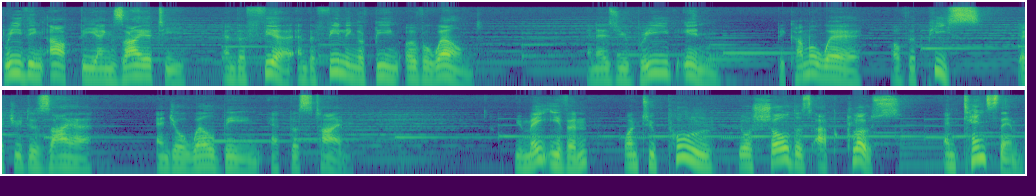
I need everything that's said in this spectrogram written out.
breathing out the anxiety and the fear and the feeling of being overwhelmed. And as you breathe in, become aware of the peace that you desire and your well-being at this time. You may even want to pull your shoulders up close and tense them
